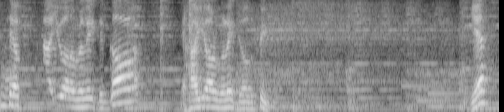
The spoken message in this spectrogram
Mhm. tells you how you ought to relate to God and how you ought to relate to other people. Yes?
